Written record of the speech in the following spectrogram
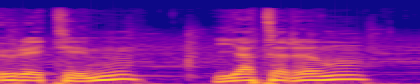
Üretim, yatırım,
